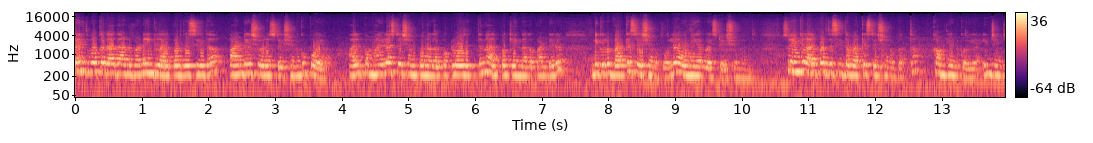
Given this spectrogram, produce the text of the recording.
ಐದ್ ಬಕ್ಕದಾದ ಅಂಡ್ ಪಂಡ ಇಂಕ್ಲ ಅಲ್ಪರ್ದ ಸೀದಾ ಪಾಂಡೇಶ್ವರ ಸ್ಟೇಷನ್ಗೂ ಪೋಯ. ಅಲ್ಪ ಮಹಿಳಾ ಸ್ಟೇಷನ್ ಪೋನಾಗ ಅಲ್ಪ ಕ್ಲೋಸ್ ಇತ್ತನ, ಅಲ್ಪ ಕೇನಾಗ ಪಂಡಿರು ನಿಕಲು ಬರ್ಕೆ ಸ್ಟೇಷನ್ ಪೋಲಿ, ಅವು ನಿಯರ್ ಬೈ ಸ್ಟೇಷನ್ ಅಂತ ಸೊ ಎಂಗೆಲ್ಲ ಅಲ್ಪರ್ದ ಸೀದಾ ಬರ್ಕೆ ಸ್ಟೇಷನ್ ಬತ್ತ ಕಂಪ್ಲೇಂಟ್ ಕೊರಿಯ ಇಂಚ ಇಂಚ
